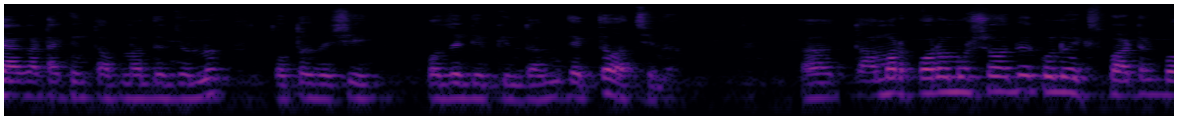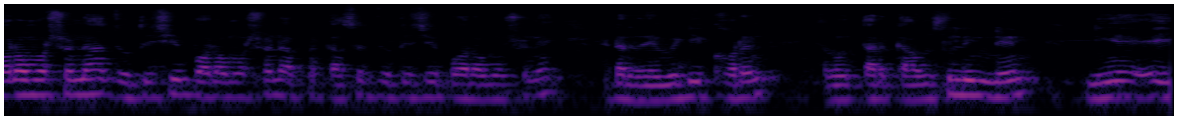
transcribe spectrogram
জায়গাটা কিন্তু আপনাদের জন্য তত বেশি পজিটিভ কিন্তু আমি দেখতে পাচ্ছি না। তো আমার পরামর্শ হবে, কোনো এক্সপার্টের পরামর্শ নেওয়া জ্যোতিষী পরামর্শ নেই আপনার কাছে জ্যোতিষী পরামর্শ নিয়ে এটা রেমেডি করেন এবং তার কাউন্সিলিং নেন, নিয়ে এই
